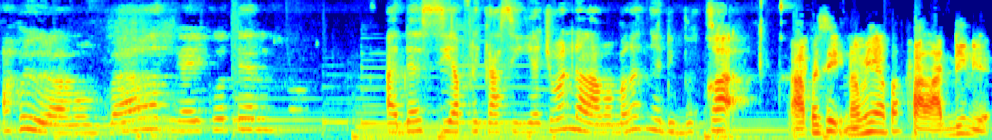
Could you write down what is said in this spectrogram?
Aku juga lama banget nggak ikutin. Ada sih aplikasinya, cuman udah lama banget nggak dibuka. Apa sih namanya apa? Paladin ya?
